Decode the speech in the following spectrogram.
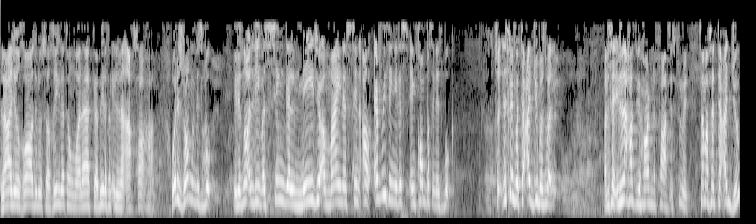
لا يغادر صغيرة ولا كبيرة إلا أحصاها What is wrong with this book? It does not leave a single major or minor sin out. Everything is encompassed in this book. So this is for ta'ajjub as well. As I said, it doesn't have to be hard and fast. It's fluid. Some have said ta'ajjub,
